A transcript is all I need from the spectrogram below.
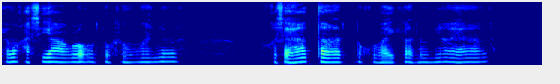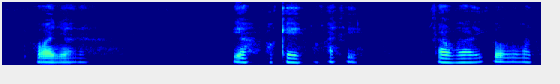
Ya makasih ya Allah untuk semuanya kesehatan, untuk kebaikan dunia ya semuanya. Ya, oke, okay, makasih. Assalamualaikum warahmatullahi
